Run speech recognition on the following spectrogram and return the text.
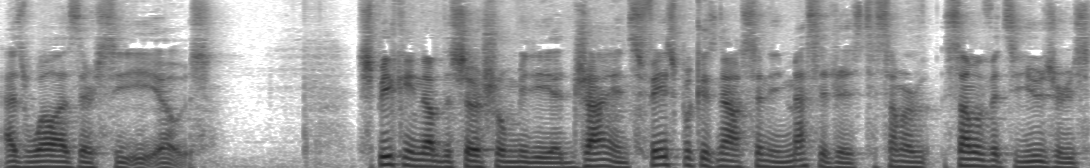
as well as their CEOs. Speaking of the social media giants, Facebook is now sending messages to some of, some of its users,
